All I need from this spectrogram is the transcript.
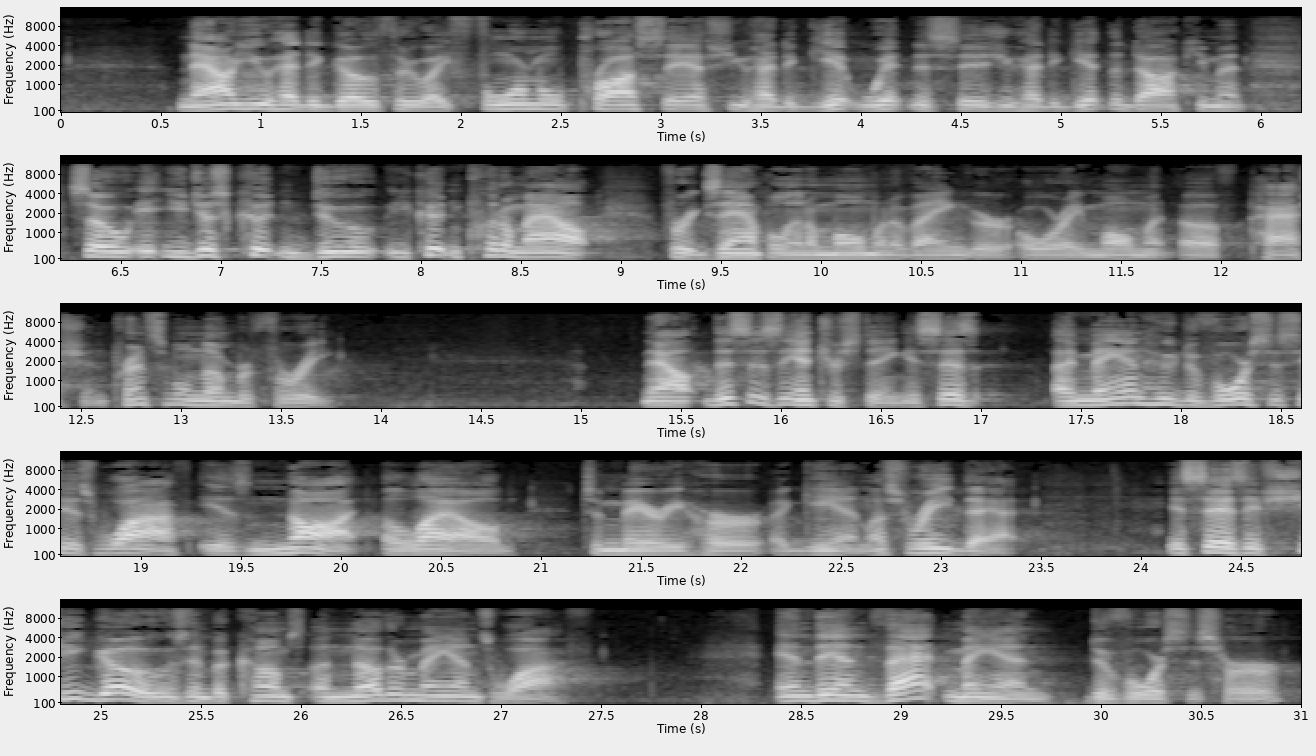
Now you had to go through a formal process. You had to get witnesses. You had to get the document. So it, you just couldn't do, you couldn't put them out, for example, in a moment of anger or a moment of passion. Principle number three. Now, this is interesting. It says a man who divorces his wife is not allowed to marry her again. Let's read that. It says, if she goes and becomes another man's wife, and then that man divorces her,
